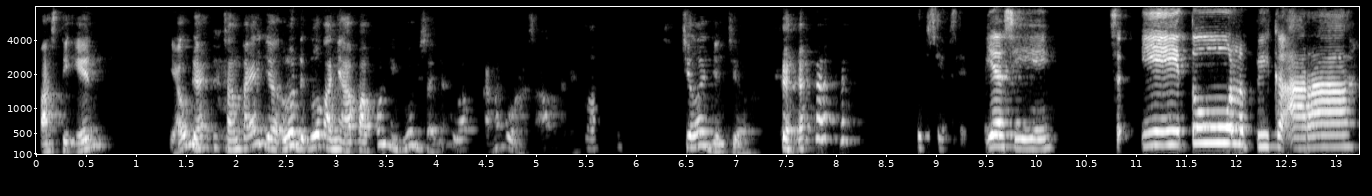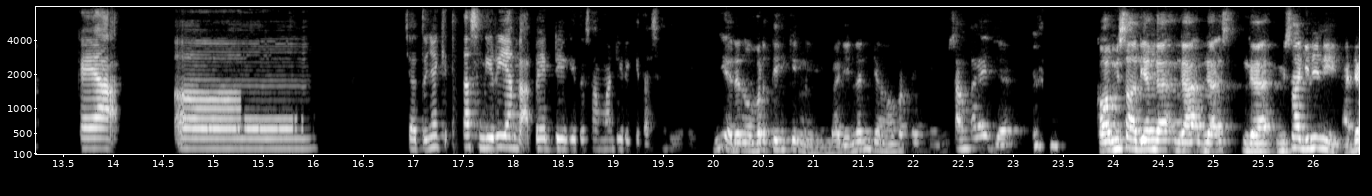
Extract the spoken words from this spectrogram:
pastiin ya udah santai aja. Lo lo tanya apa pun, gue bisa jawab karena gue nggak salah. Kan? Chill aja, chill. siap, siap. Iya sih. Itu lebih ke arah kayak um, jatuhnya kita sendiri yang nggak pede gitu sama diri kita sendiri. Iya dan overthinking nih, Mbak Dinda jangan overthinking, santai aja. kalau misal dia nggak nggak nggak nggak misal gini nih ada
